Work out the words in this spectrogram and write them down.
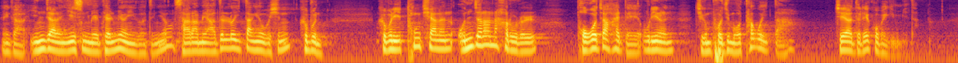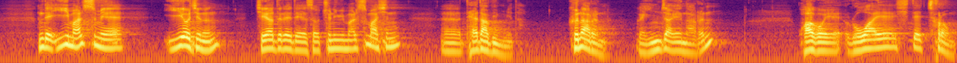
그러니까 인자는 예수님의 별명이거든요. 사람의 아들로 이 땅에 오신 그분. 그분이 통치하는 온전한 하루를 보고자 하되 우리는 지금 보지 못하고 있다. 제 아들의 고백입니다. 근데 이 말씀에 이어지는 제 아들에 대해서 주님이 말씀하신 대답입니다. 그날은, 그러니까 인자의 날은 과거의 로아의 시대처럼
